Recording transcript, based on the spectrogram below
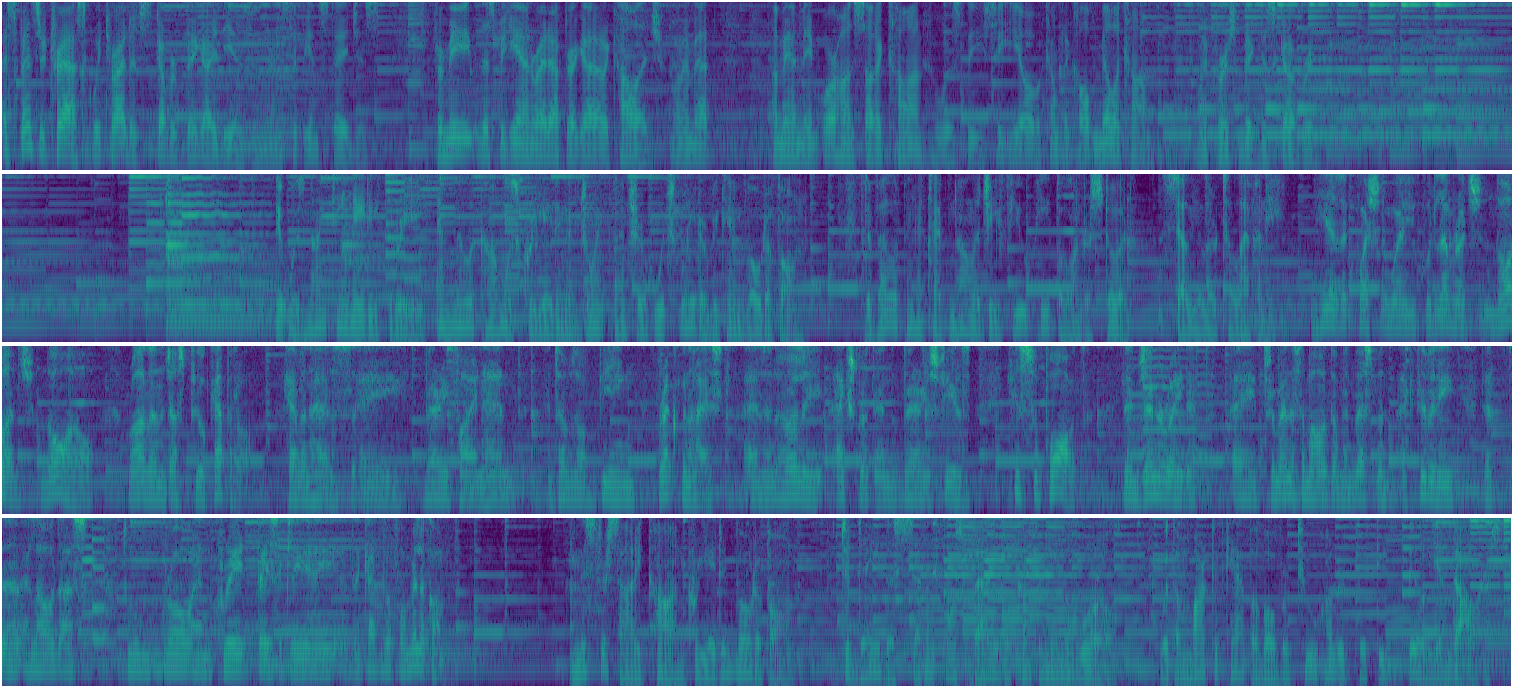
At Spencer Trask, we try to discover big ideas in their incipient stages. For me, this began right after I got out of college when I met a man named Orhan Sadik-Kahn, who was the CEO of a company called Millicom, my first big discovery. It was 1983, and Millicom was creating a joint venture which later became Vodafone, developing a technology few people understood, cellular telephony. Here's a question where you could leverage knowledge, know-how, rather than just pure capital. Kevin has a very fine hand in terms of being recognized as an early expert in various fields. His support then generated a tremendous amount of investment activity that uh, allowed us to grow and create basically a, the capital for Millicom. Mr. Sadik-Kahn created Vodafone, today the seventh most valuable company in the world, with a market cap of over $250 billion.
